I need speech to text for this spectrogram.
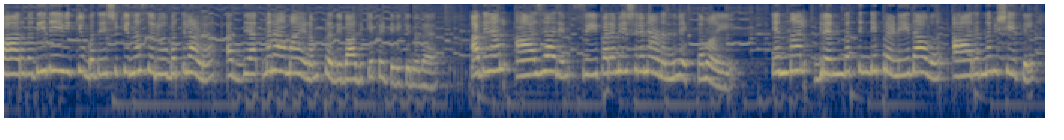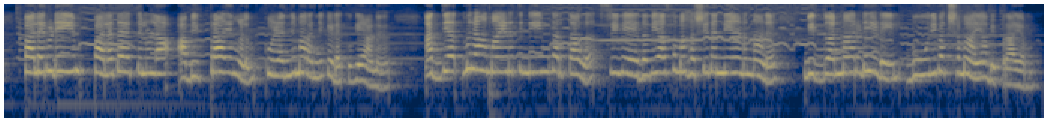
പാർവതീദേവിക്ക് ഉപദേശിക്കുന്ന സ്വരൂപത്തിലാണ് അധ്യാത്മരാമായണം പ്രതിപാദിക്കപ്പെട്ടിരിക്കുന്നത്. അതിനാൽ ആചാര്യൻ ശ്രീ പരമേശ്വരനാണെന്ന് വ്യക്തമായി. എന്നാൽ ഗ്രന്ഥത്തിന്റെ പ്രണേതാവ് ആരെന്ന വിഷയത്തിൽ പലരുടെയും പലതരത്തിലുള്ള അഭിപ്രായങ്ങളും കുഴഞ്ഞു മറഞ്ഞു കിടക്കുകയാണ്. അധ്യാത്മരാമായണത്തിന്റെയും കർത്താവ് ശ്രീ വേദവ്യാസ മഹർഷി തന്നെയാണെന്നാണ് വിദ്വാൻമാരുടെ ഇടയിൽ ഭൂരിപക്ഷമായ അഭിപ്രായം.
